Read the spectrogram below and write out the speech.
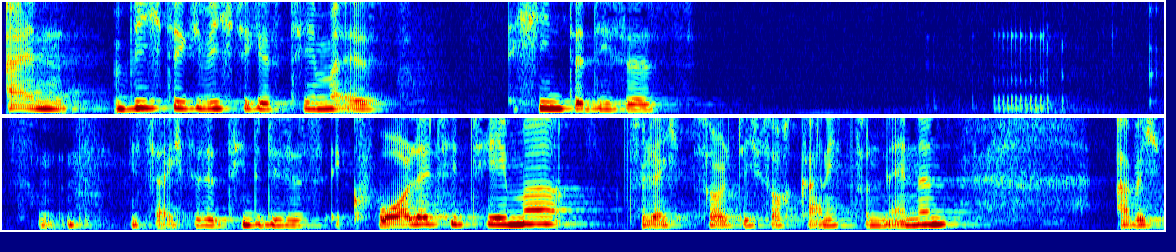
Ein wichtig, wichtiges Thema ist hinter dieses, wie sage ich das jetzt, hinter dieses Equality-Thema, vielleicht sollte ich es auch gar nicht so nennen, aber ich,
